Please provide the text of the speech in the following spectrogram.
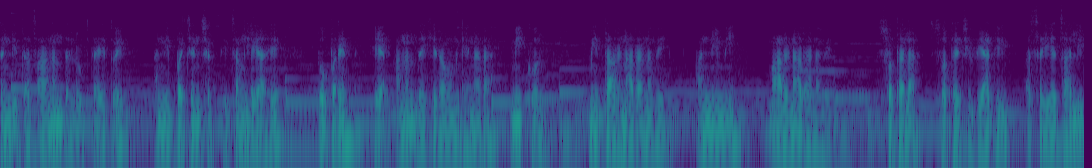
संगीताचा आनंद लुटता येतोय आणि पचनशक्ती चांगली आहे तोपर्यंत हे आनंद हिरावून घेणारा मी कोण? मी तारणारा नव्हे आणि मी मारणारा नव्हे. स्वतःला स्वतःची व्याधी असह्य झाली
